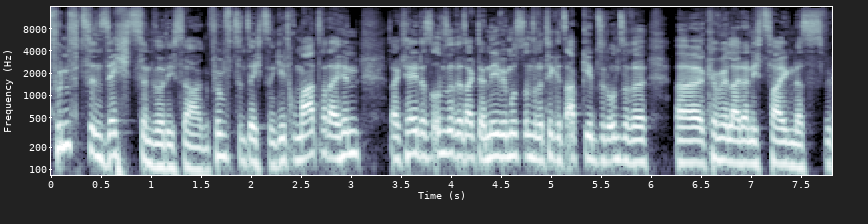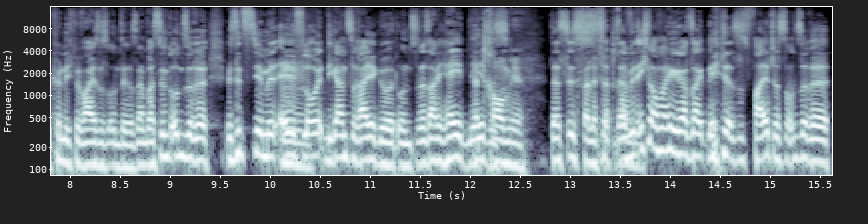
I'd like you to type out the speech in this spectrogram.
15, 16 würde ich sagen. 15, 16. Geht Romatra dahin, sagt, hey, das ist unsere, sagt er, nee, wir mussten unsere Tickets abgeben, sind unsere, äh, können wir leider nicht zeigen, dass wir können nicht beweisen, dass es unsere sind. Aber es sind unsere, wir sitzen hier mit elf Leuten, die ganze Reihe gehört uns. Und dann sage ich, hey, nee, Vertrau das, mir. Das ist, da bin ich noch mal hingegangen und gesagt, nee, das ist falsch, das sind unsere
